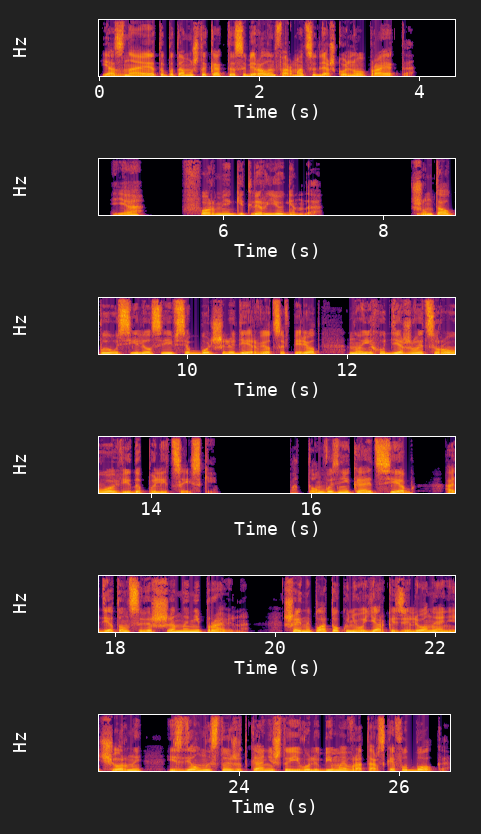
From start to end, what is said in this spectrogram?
Я знаю это, потому что как-то собирал информацию для школьного проекта. Я в форме Гитлер-Югенда. Шум толпы усилился, и все больше людей рвется вперед, но их удерживает сурового вида полицейский. Потом возникает Себ. Одет он совершенно неправильно. Шейный платок у него ярко-зеленый, а не черный, и сделан из той же ткани, что и его любимая вратарская футболка.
